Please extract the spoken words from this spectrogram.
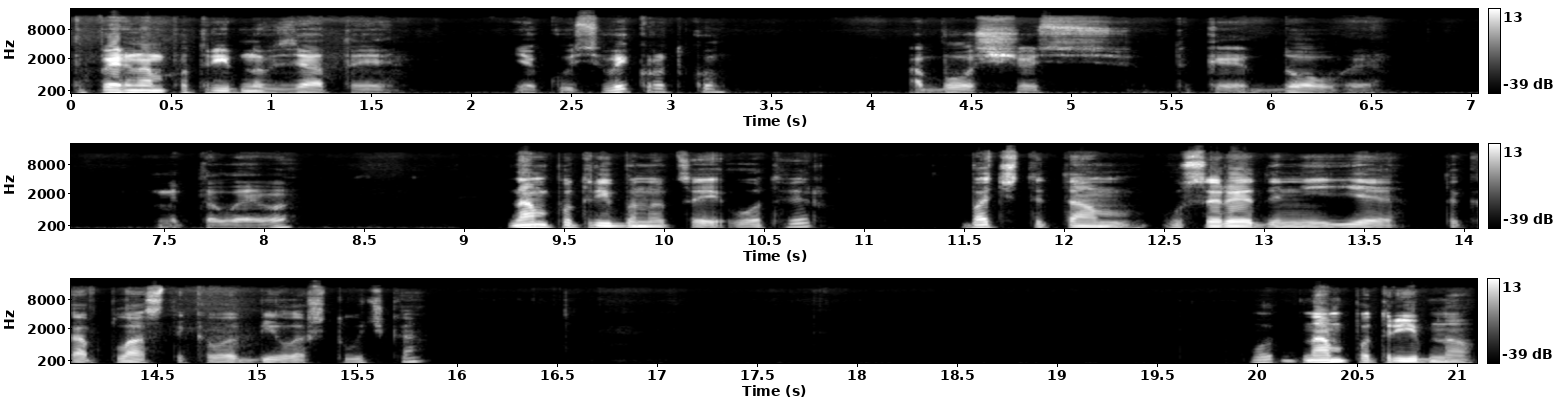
Тепер нам потрібно взяти якусь викрутку або щось таке довге металеве. Нам потрібен оцей отвір. Бачите, там усередині є така пластикова біла штучка. От нам потрібно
